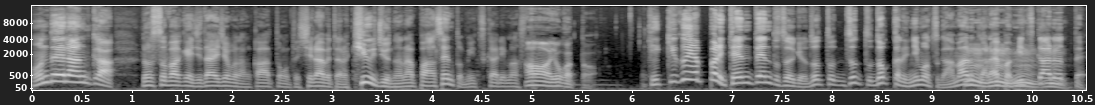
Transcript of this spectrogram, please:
ほんでなんかロストバケージ大丈夫なんかと思って調べたら97%見つかりますとああよかった結局やっぱり点々とするけどずっとずっとどっかで荷物が余るからやっぱ見つかるって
